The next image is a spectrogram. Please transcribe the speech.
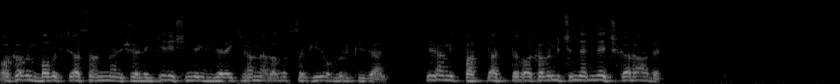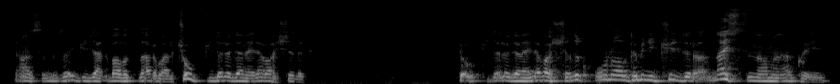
Bakalım balıkçı Hasan'dan şöyle girişimde güzel ekranlar alırsak iyi olur güzel. Dinamit patlattı. Bakalım içinden ne çıkar abi. Şansımıza güzel balıklar var. Çok güzel ödemeyle başladık. Çok güzel ödemeyle başladık. 16.200 lira. Nasılsın amına koyayım.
